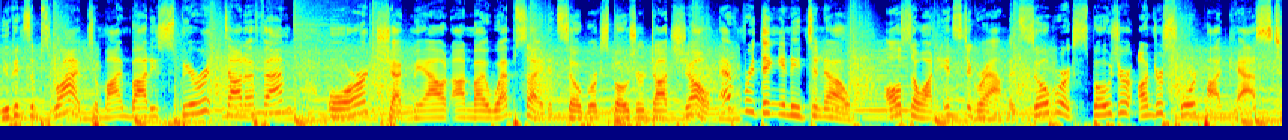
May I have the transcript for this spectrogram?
You can subscribe to mindbodyspirit.fm or check me out on my website at soberexposure.show. Everything you need to know. Also on Instagram at soberexposure underscore podcast.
